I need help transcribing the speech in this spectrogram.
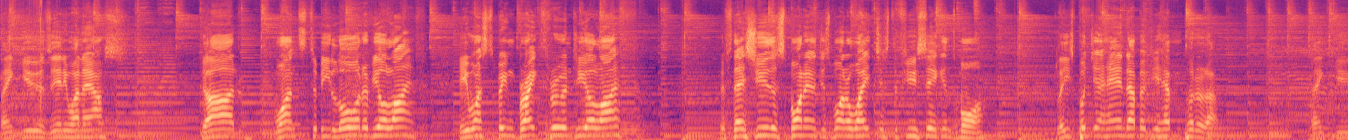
Thank you. Is there anyone else? God wants to be Lord of your life. He wants to bring breakthrough into your life. If that's you this morning, I just want to wait just a few seconds more. Please put your hand up if you haven't put it up. Thank you.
